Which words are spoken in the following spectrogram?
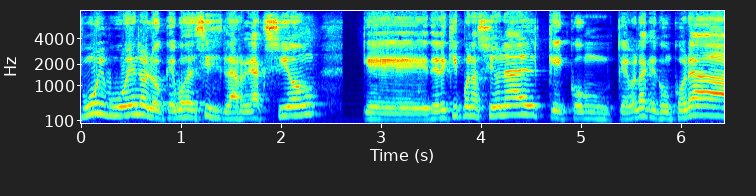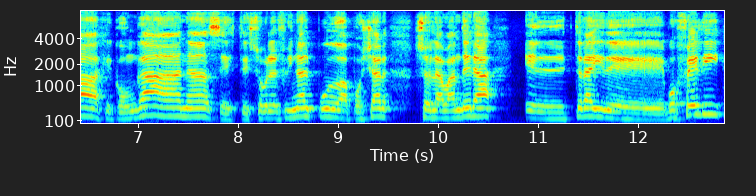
muy bueno lo que vos decís, la reacción que del equipo nacional que con que verdad que con coraje, con ganas, este, sobre el final pudo apoyar sobre la bandera el try de Bofelli,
